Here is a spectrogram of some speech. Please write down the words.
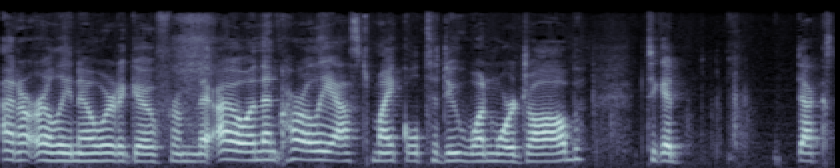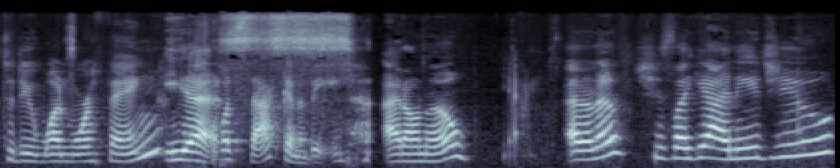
I don't really know where to go from there. Oh, and then Carly asked Michael to do one more job to get Dex to do one more thing. Yes. What's that going to be? I don't know. Yeah. I don't know. She's like, yeah, I need you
